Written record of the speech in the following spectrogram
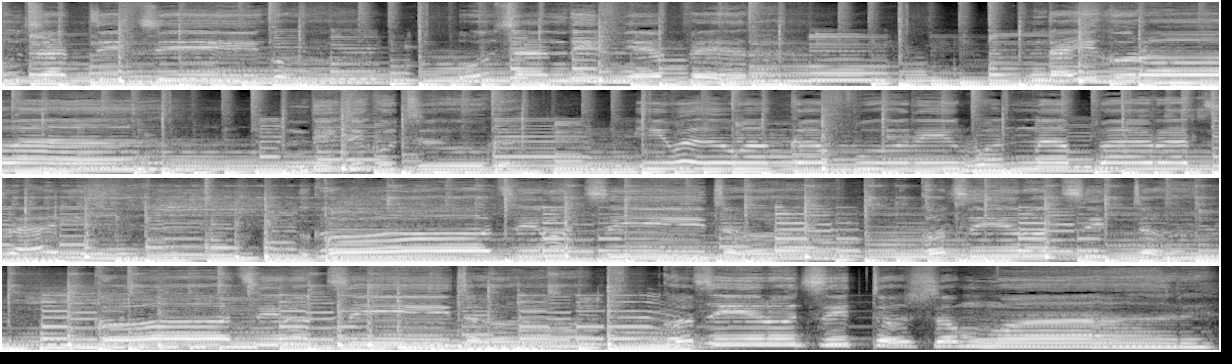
uchatichiko uchandinyepera zito somewhere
